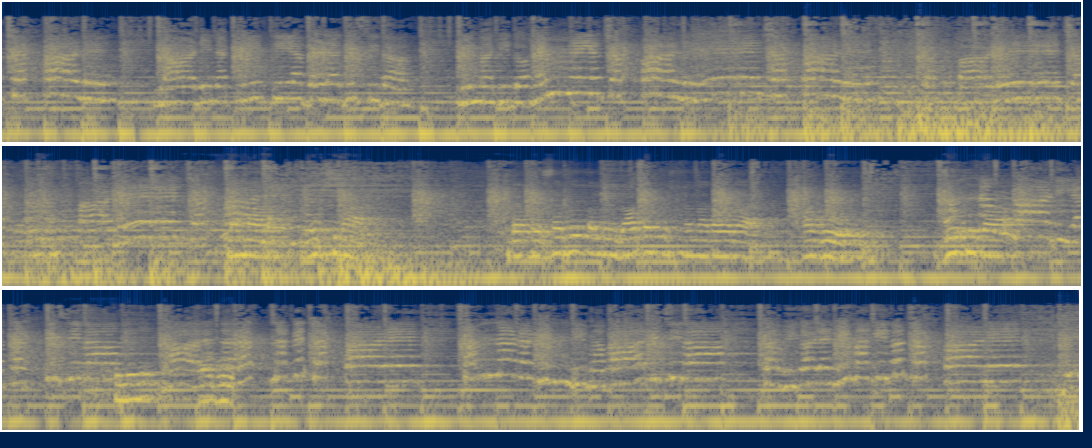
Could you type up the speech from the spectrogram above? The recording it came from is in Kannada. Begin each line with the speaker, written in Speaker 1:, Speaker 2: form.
Speaker 1: ಚಪ್ಪಾಳೆ. ನಾಡಿನ ಕೀರ್ತಿಯ ಬೆಳಗಿಸಿದ ನಿಮಗಿದು ಹೆಮ್ಮೆಯ ಚಪ್ಪಾಳೆ. ಚಪ್ಪಾಳೆ ಚಪ್ಪಾಳೆ ಚಪ್ಪಾಳೆ ಚಪ್ಪಾಳೆ.
Speaker 2: ಡಾಕ್ಟರ್ ಸರ್ವೇಪಲ್ಲಿ ರಾಧಾಕೃಷ್ಣನವರ ಹಾಗೂ ಜ್ಯೋತಿಕಾ
Speaker 1: ಕಟ್ಟಿಸಿದ
Speaker 2: ಹಾಗೂ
